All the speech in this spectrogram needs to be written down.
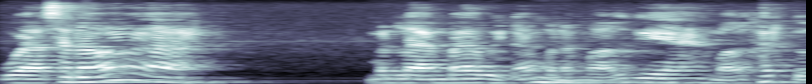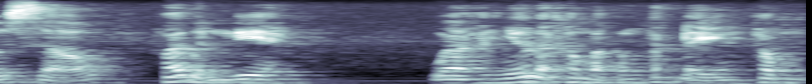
Và sau đó à, mình làm ba việc đó, mình là mở ga mở hết cửa sổ, phá bình ga và nhớ là không bật công tắc điện, không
